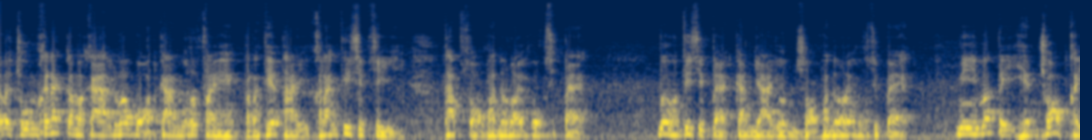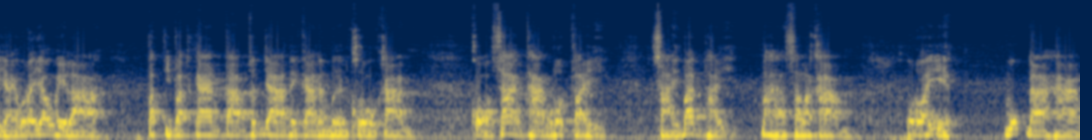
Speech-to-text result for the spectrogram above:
ประชุมคณะกรรมการหรือว่าบอร์ดการรถไฟแห่งประเทศไทยครั้งที่ 14 ทับ 2568 เมื่อวันที่ 18 กันยายน 2568 มีมติเห็นชอบขยายระยะเวลา ปฏิบัติการตามสัญญาในการดำเนินโครงการ ก่อสร้างทางรถไฟ สายบ้านไผ่มหาสารคาม ร้อยเอ็ด มุกดาหาร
